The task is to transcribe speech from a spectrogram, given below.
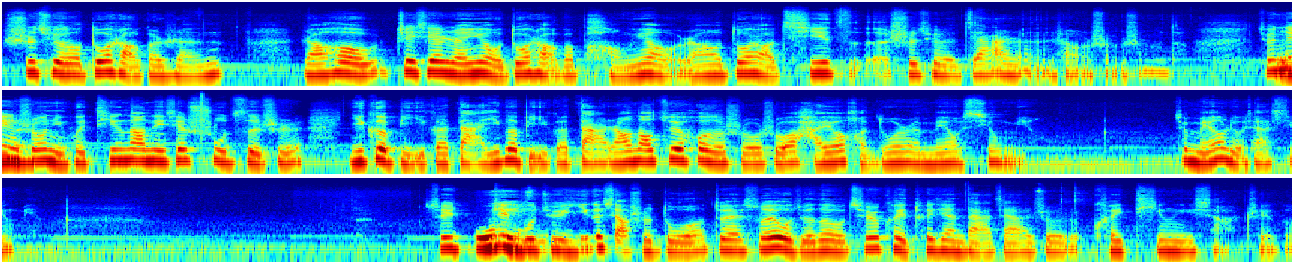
失去了多少个人，然后这些人有多少个朋友，然后多少妻子失去了家人，然后什么什么的。就那个时候，你会听到那些数字是一个比一个大，一个比一个大，然后到最后的时候说还有很多人没有性命，就没有留下性命。所以这部剧一个小时多，对，所以我觉得我其实可以推荐大家，就是可以听一下这个，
